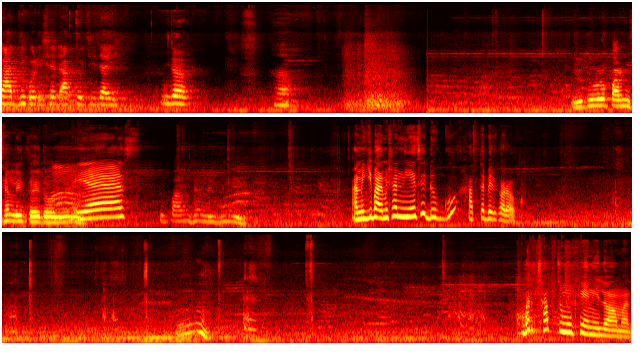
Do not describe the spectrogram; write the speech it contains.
গাদি করি সে ডাকুছি যাই। যাও। হ্যাঁ। ইউটিউবের পারমিশন নিতে হয় তোমার ইয়েস পারমিশন লিখিনি আমি কি পারমিশন নিয়েছি? ডুগু হাতটা বের করো এবার ছাপ চুমু খেয়ে নিল আমার।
